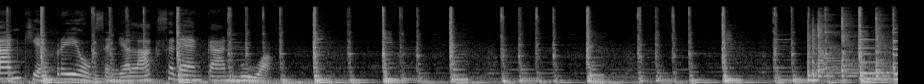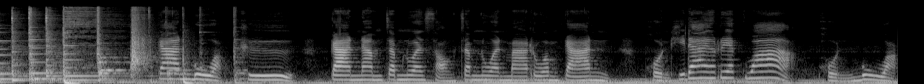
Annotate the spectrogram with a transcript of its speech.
การเขียนประโยคสัญลักษณ์แสดงการบวก การบวกคือ การนำจำนวนสองจำนวนมารวมกัน ผลที่ได้เรียกว่า ผลบวก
